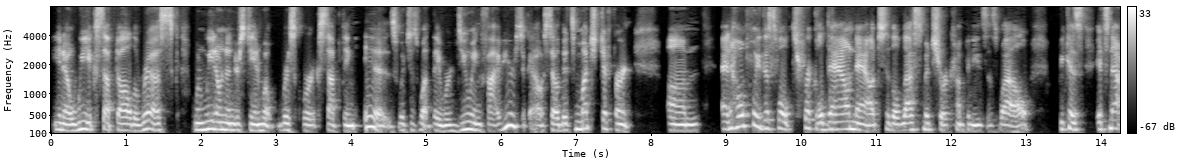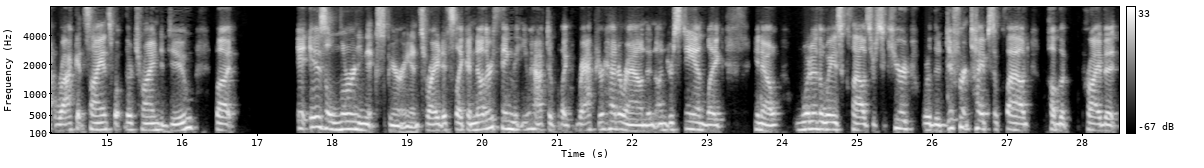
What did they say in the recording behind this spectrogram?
you know we accept all the risk when we don't understand what risk we're accepting is which is what they were doing five years ago. So it's much different um, and hopefully this will trickle down now to the less mature companies as well because it's not rocket science what they're trying to do but it is a learning experience right? It's like another thing that you have to like wrap your head around and understand like you know what are the ways clouds are secured? What are the different types of cloud? Public private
